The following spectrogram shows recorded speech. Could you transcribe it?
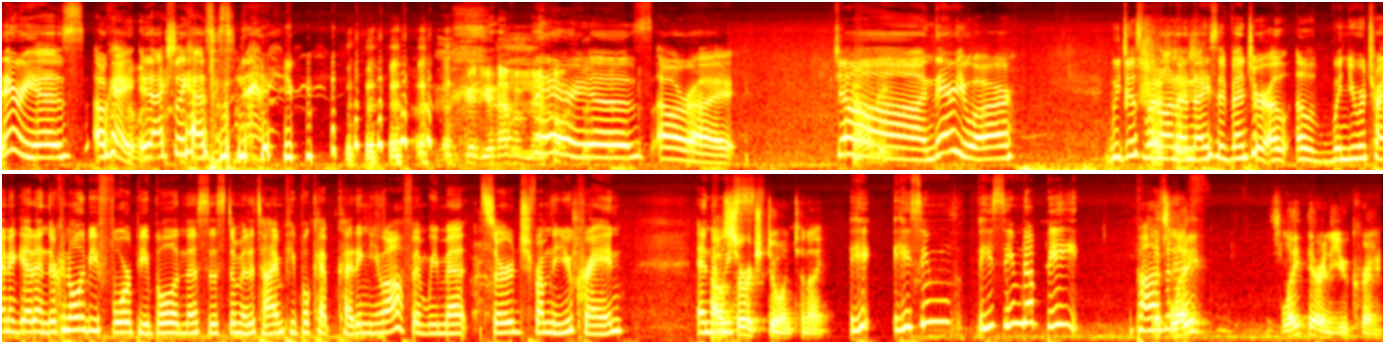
There he is. Okay, it actually has his name. Good, you have him now. there he is. All right. John, there you are. We just went on a nice adventure. Uh, uh, when you were trying to get in, there can only be four people in this system at a time. People kept cutting you off, and we met Serge from the Ukraine. And then we Serge doing tonight? he he seemed he seemed upbeat, positive. It's late. It's late there in the Ukraine.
